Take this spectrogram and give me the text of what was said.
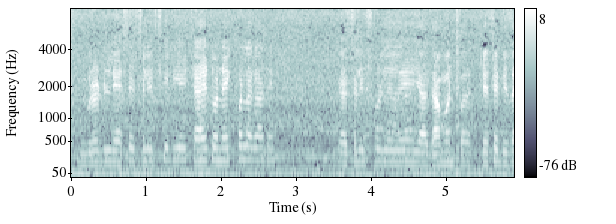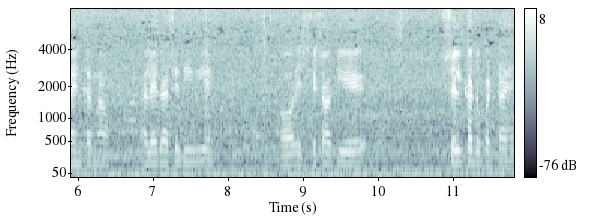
एम्ब्रॉयड लेस है स्लीव्स के लिए। चाहे तो नेक पर लगा दें। या स्लीव्स पर ले लें, या दामन पर जैसे डिज़ाइन करना हो। अलहदा से दी हुई है। और इसके साथ ये सिल्क का दुपट्टा है।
